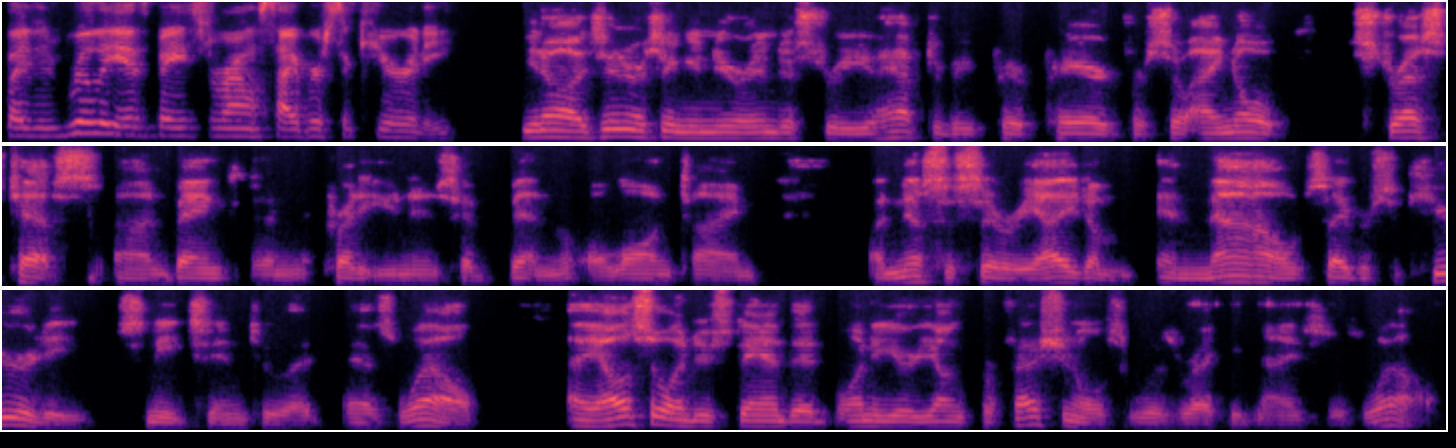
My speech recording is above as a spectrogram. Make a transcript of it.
But it really is based around cybersecurity. You know, it's interesting in your industry, you have to be prepared for so I know stress tests on banks and credit unions have been a long time a necessary item and now cybersecurity sneaks into it as well I also understand that one of your young professionals was recognized as well.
